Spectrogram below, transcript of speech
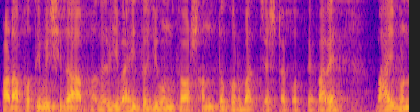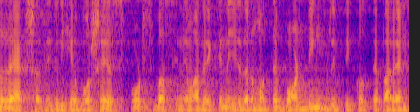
পাড়া প্রতিবেশীরা আপনাদের বিবাহিত জীবনকে অশান্ত করবার চেষ্টা করতে পারে। ভাই বোনেরা একসাথে গৃহে বসে স্পোর্টস বা সিনেমা দেখে নিজেদের মধ্যে বন্ডিং বৃদ্ধি করতে পারেন।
